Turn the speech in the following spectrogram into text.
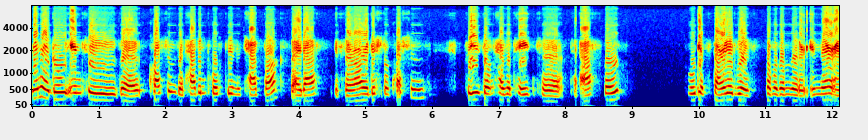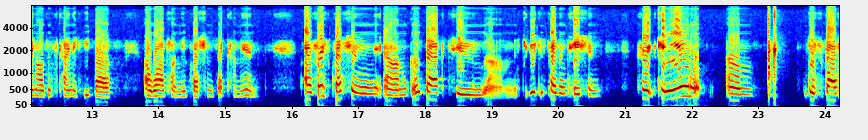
we're going to go into the questions that have been posted in the chat box. I'd ask if there are additional questions, please don't hesitate to, to ask those. We'll get started with some of them that are in there, and I'll just kind of keep a, a watch on new questions that come in. Our first question um, goes back to um, Mr. Gooch's presentation. Kurt, can you um, discuss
